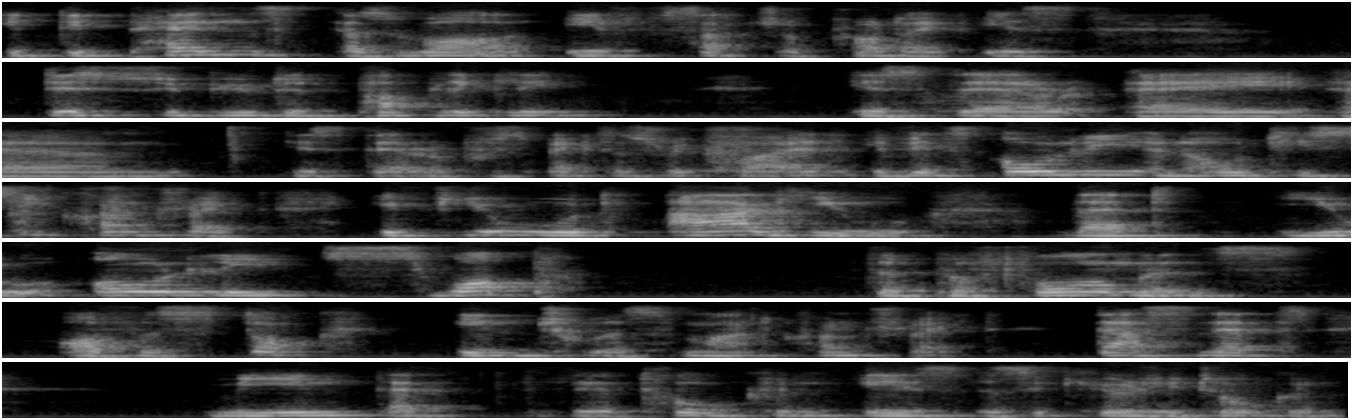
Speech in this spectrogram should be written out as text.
it depends as well if such a product is distributed publicly. Is there a um, is there a prospectus required? If it's only an OTC contract, if you would argue that you only swap the performance of a stock into a smart contract. Does that mean that the token is a security token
